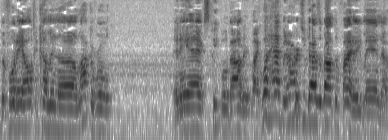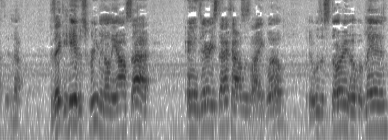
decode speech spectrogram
before they all can come in the uh, locker room. And they asked people about it. Like, what happened? I heard you guys about the fight. Hey, man, nothing, nothing. Because they could hear the screaming on the outside. And Jerry Stackhouse is like, well, it was a story of a man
